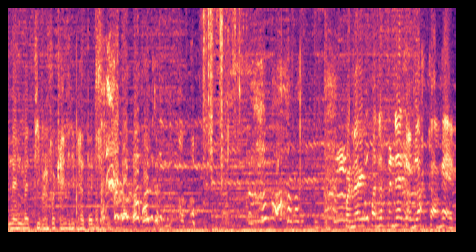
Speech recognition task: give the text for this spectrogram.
Penan mati berapa kali dah tadi Pandai pada pandai kat belakang kan.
